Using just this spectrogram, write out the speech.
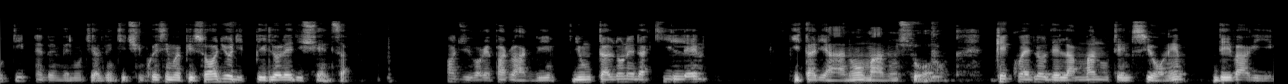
Tutti e benvenuti al venticinquesimo episodio di Pillole di Scienza. Oggi vorrei parlarvi di un tallone d'Achille italiano, ma non solo, che è quello della manutenzione dei vari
